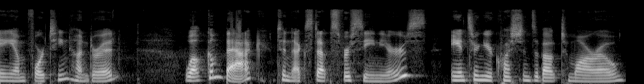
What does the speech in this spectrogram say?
AM 1400. Welcome back to Next Steps for Seniors, answering your questions about tomorrow,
